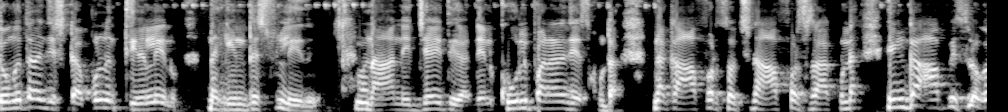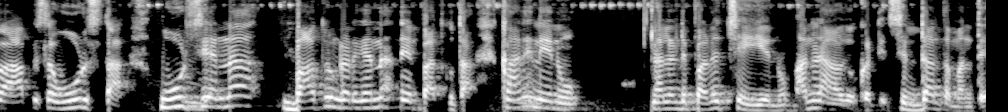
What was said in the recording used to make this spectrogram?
దొంగతనం చేసిన డబ్బులు నేను తినలేను. నాకు ఇంట్రెస్ట్ లేదు. నా నిజాయితీగా నేను కూలి పని చేసుకుంటా. నాకు ఆఫర్స్ వచ్చిన ఆఫర్స్ రాకుండా ఇంకా ఆఫీస్లో ఒక ఆఫీస్లో ఊడుస్తా. ఊడ్చి అన్నా బాత్రూమ్ కడిగన్నా నేను బతుకుతా. కానీ నేను అలాంటి పని చెయ్యను అని నాది ఒకటి సిద్ధాంతం అంతే.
